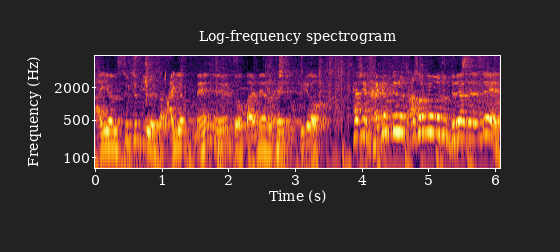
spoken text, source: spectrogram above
아이언 스튜디오에서 아이언맨을 또 발매를 해주고요. 사실 가격대를 다 설명을 좀 드려야 되는데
